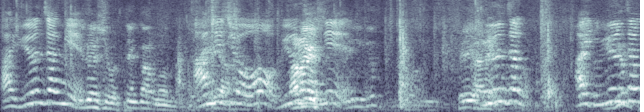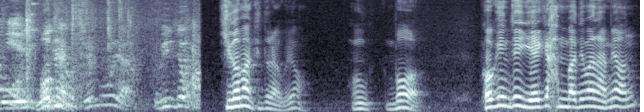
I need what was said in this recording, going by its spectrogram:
아 위원장님. 이러시고 땡깡 놓는. 아니죠, 위원장님. 위원장. 아이고 위원장님. 못해. 기가 막히더라고요. 어, 뭐 거기 이제 얘기 한 마디만 하면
